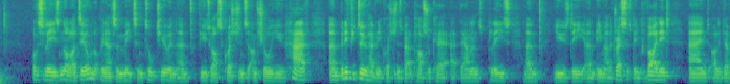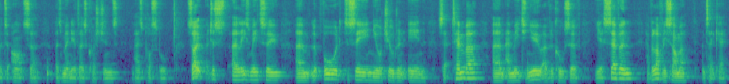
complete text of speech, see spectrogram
Obviously, it's not ideal not being able to meet and talk to you and um, for you to ask the questions that I'm sure you have. Um, but if you do have any questions about the pastoral care at Downlands, please um, use the um, email address that's been provided and I'll endeavour to answer as many of those questions as possible. So it just uh, leaves me to um, look forward to seeing your children in September um, and meeting you over the course of year seven. Have a lovely summer and take care.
